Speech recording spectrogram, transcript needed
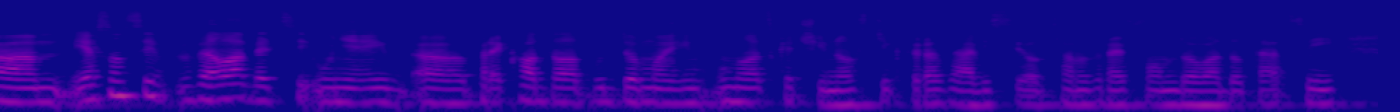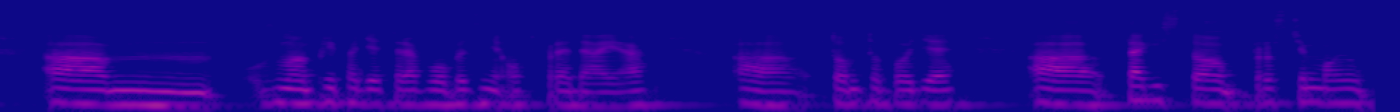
Um, ja som si veľa vecí u nej uh, prekladala buď do mojej umeleckej činnosti, ktorá závisí od samozrejme fondov a dotácií, um, v mojom prípade teda vôbec nie od predaja v tomto bode. A takisto proste moju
